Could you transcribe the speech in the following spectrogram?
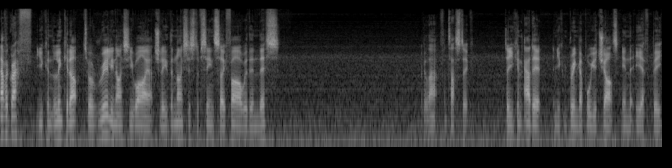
Navigraph, you can link it up to a really nice UI actually, the nicest I've seen so far within this. Look at that, fantastic. So you can add it and you can bring up all your charts in the EFB.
